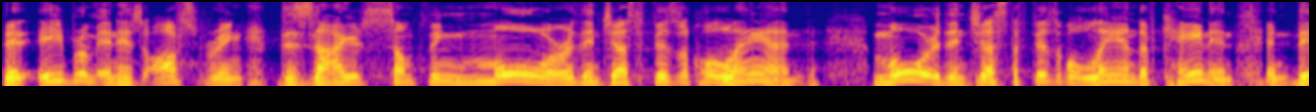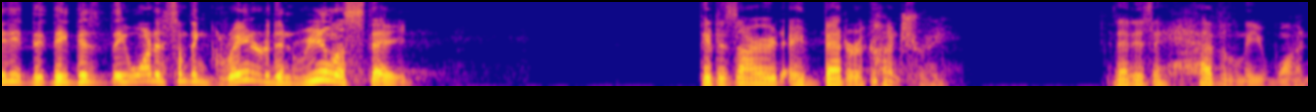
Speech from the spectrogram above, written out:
that Abram and his offspring desired something more than just physical land, more than just the physical land of Canaan. And they, they, they, they wanted something greater than real estate. They desired a better country that is a heavenly one.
